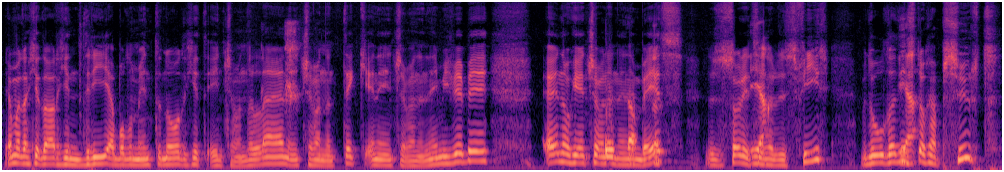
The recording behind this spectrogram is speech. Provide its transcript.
Ja, maar dat je daar geen drie abonnementen nodig hebt. Eentje van de lijn, eentje van een TIC en eentje van een MIVB. En nog eentje van een NMBS. Dus sorry, het zijn Ja. er dus vier. Ik bedoel, dat is Ja. toch absurd?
